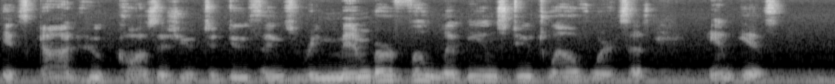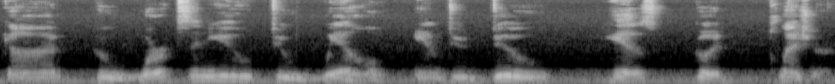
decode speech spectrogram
It's God who causes you to do things. Remember Philippians 2:12 where it says, "And it's God who works in you to will and to do his good pleasure.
